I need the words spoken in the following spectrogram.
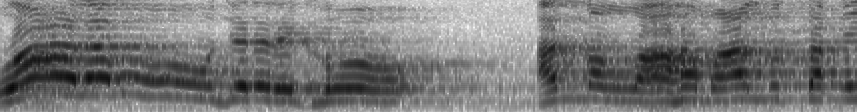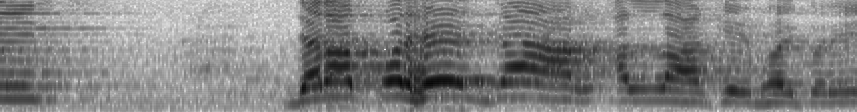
ওয়ালামু জেনে রেখো মুত্তাকিন। যারা পরহেজগার, আল্লাহকে ভয় করে,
